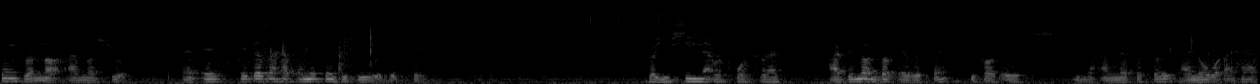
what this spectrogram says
things or not, I'm not sure. And it, it doesn't have anything to do with this case. But you've seen that report, correct? I did not look everything because it's unnecessary, I know what I have.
